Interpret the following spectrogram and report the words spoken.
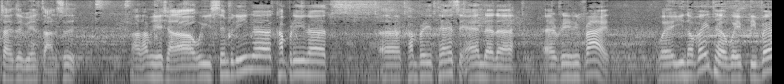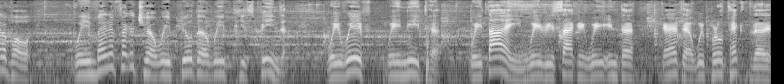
在这边展示。那他们也想到，we simply complete the uh, complete test and the uh, verified. We innovate, we develop, we manufacture, we build, we spin, we weave, we knit, we dye, we recycle, we integrate, we protect the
